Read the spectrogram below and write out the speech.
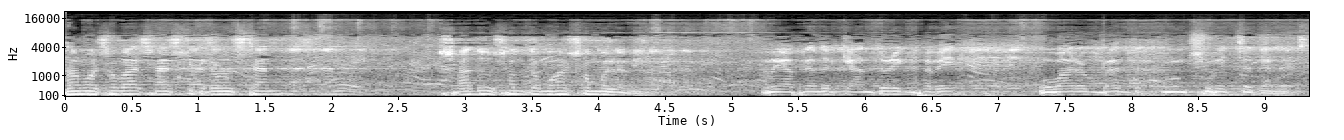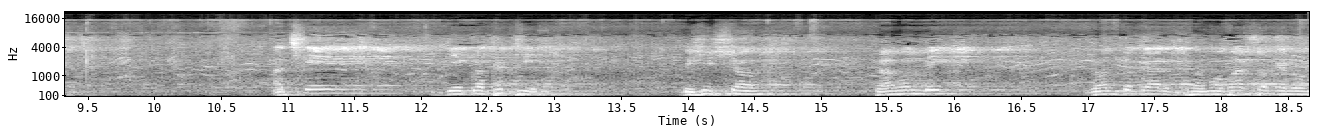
ধর্মসভা, সাংস্কৃতিক অনুষ্ঠান, সাধু সন্ত মহাসম্মেলনে আমি আপনাদেরকে আন্তরিকভাবে মোবারকবাদ এবং শুভেচ্ছা জানাচ্ছি। আজকে যে কথাটি বিশিষ্ট প্রাবন্ধিক গ্রন্থকার ধর্মভাষক এবং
